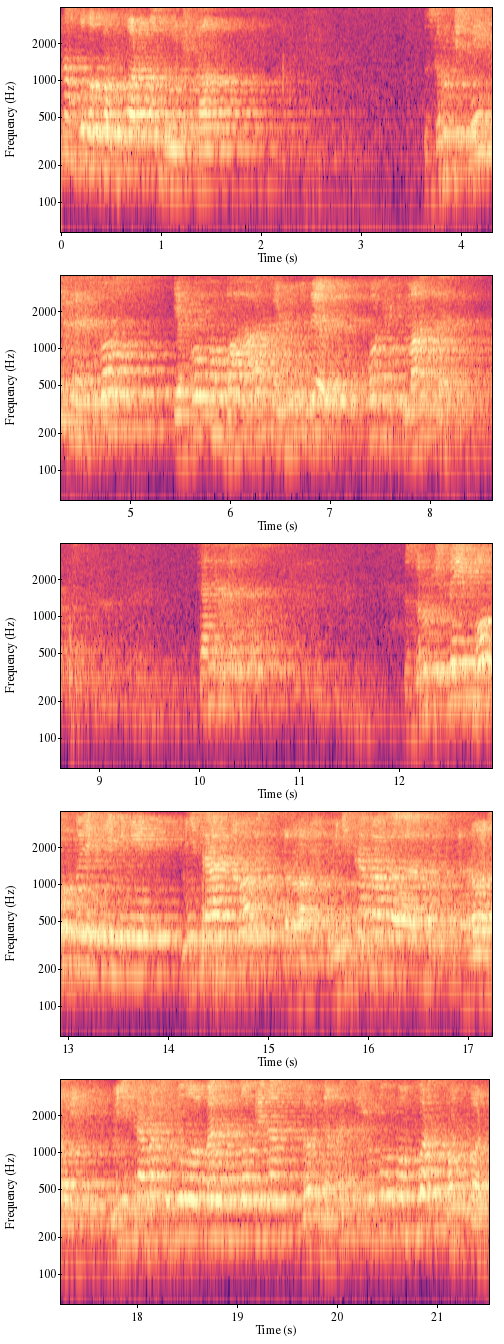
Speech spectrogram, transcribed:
нам було комфортно, зручно. Зручний Христос, якого багато люди хочуть мати, це не Христос. Зручний Бог, той, який мені, мені треба здоров'я, здоров'я, мені треба е, гроші, мені треба, щоб було в мене добрий настрій, добрий, мене, щоб був комфорт, комфорт.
